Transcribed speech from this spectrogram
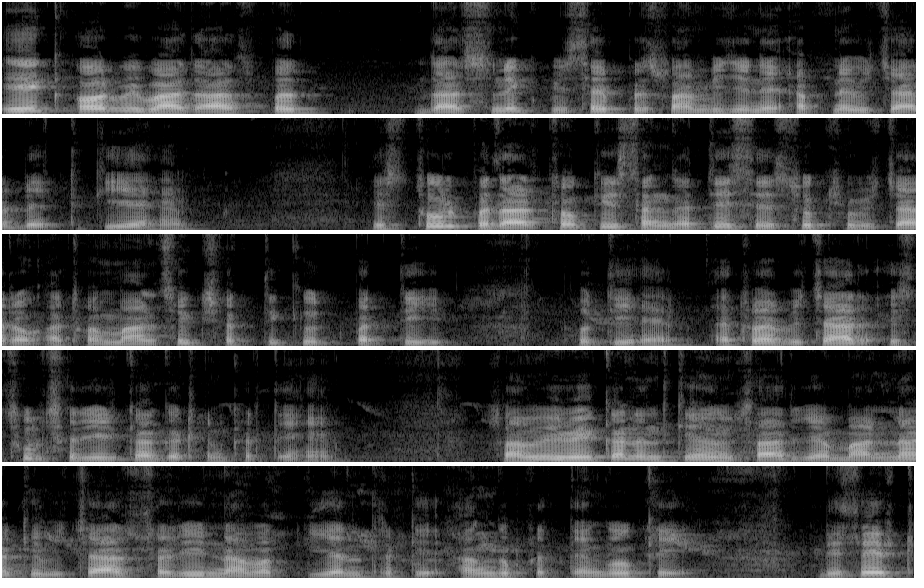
एक और विवादास्पद दार्शनिक विषय पर स्वामी जी ने अपने विचार व्यक्त किए हैं। स्थूल पदार्थों की संगति से सूक्ष्म विचारों अथवा मानसिक शक्ति की उत्पत्ति होती है अथवा विचार स्थूल शरीर का गठन करते हैं। स्वामी विवेकानंद के अनुसार यह मानना कि विचार शरीर नामक यंत्र के अंग प्रत्यंगों के विशिष्ट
